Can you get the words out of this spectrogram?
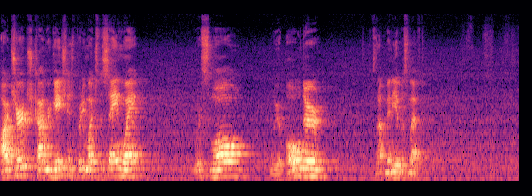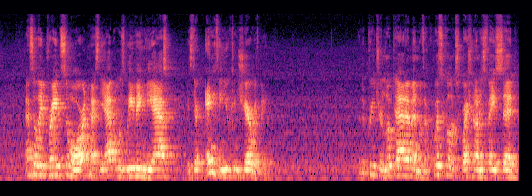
Our church congregation is pretty much the same way. We're small, we're older, there's not many of us left. And so they prayed some more, and as the abbot was leaving, he asked, Is there anything you can share with me? And the preacher looked at him and with a quizzical expression on his face said,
